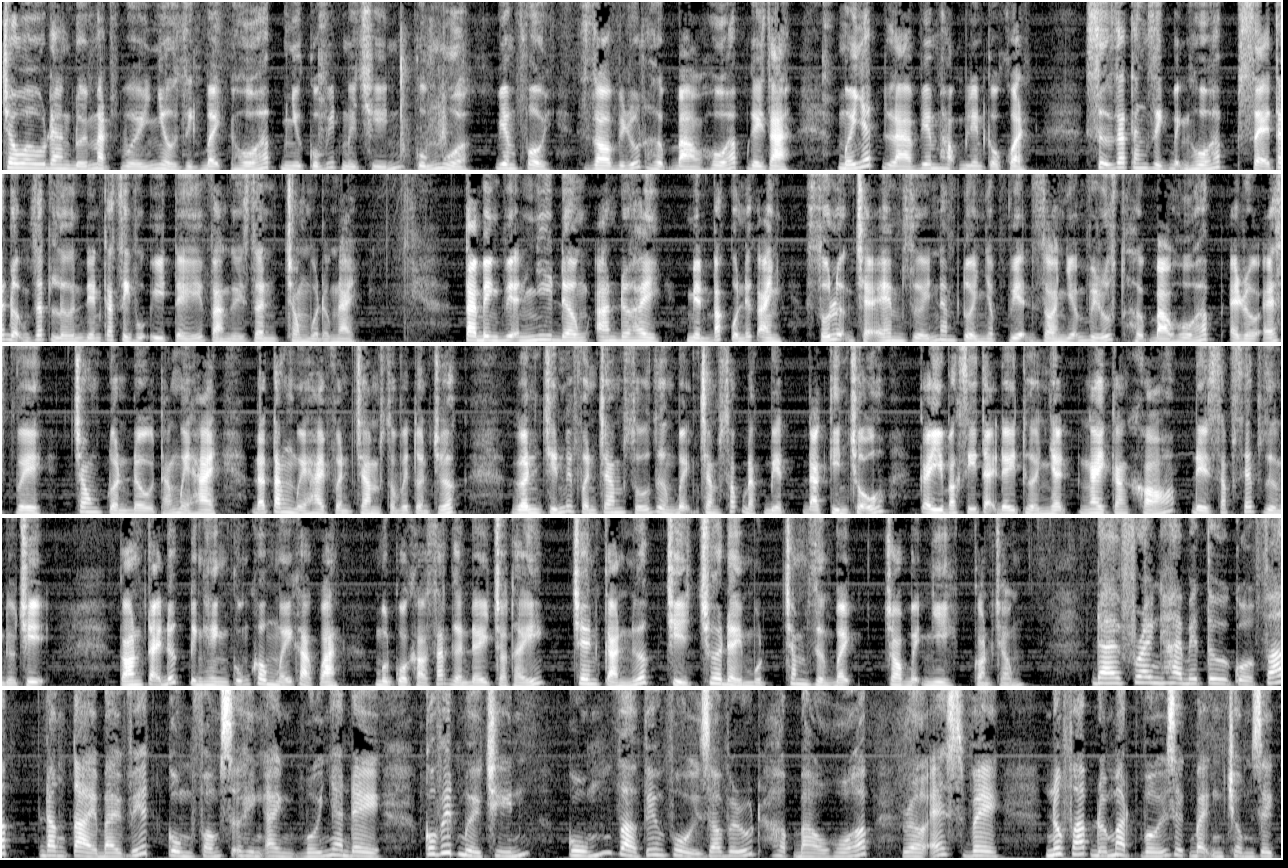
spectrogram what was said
Châu Âu đang đối mặt với nhiều dịch bệnh hô hấp như COVID-19, cúm mùa, viêm phổi do virus hợp bào hô hấp gây ra, mới nhất là viêm họng liên cầu khuẩn. Sự gia tăng dịch bệnh hô hấp sẽ tác động rất lớn đến các dịch vụ y tế và người dân trong mùa đông này. Tại bệnh viện Nhi đồng Underhay, miền Bắc của nước Anh, số lượng trẻ em dưới 5 tuổi nhập viện do nhiễm virus hợp bào hô hấp RSV trong tuần đầu tháng 12 đã tăng 12% so với tuần trước. Gần 90% số giường bệnh chăm sóc đặc biệt đã kín chỗ. Các y bác sĩ tại đây thừa nhận ngày càng khó để sắp xếp giường điều trị. Còn tại Đức tình hình cũng không mấy khả quan. Một cuộc khảo sát gần đây cho thấy trên cả nước chỉ chưa đầy 100 giường bệnh cho bệnh nhi còn trống. Đài Frank 24 của Pháp đăng tải bài viết cùng phóng sự hình ảnh với nhan đề COVID-19, cúm và viêm phổi do virus hợp bào hô hấp RSV. Nước Pháp đối mặt với dịch bệnh chồng dịch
